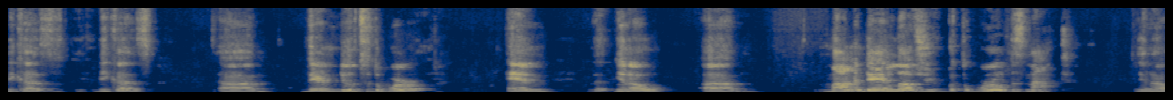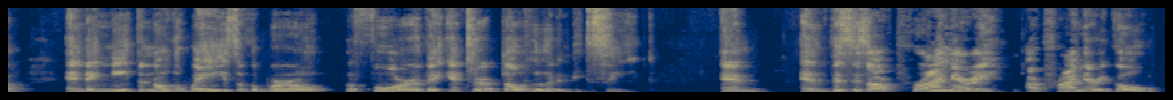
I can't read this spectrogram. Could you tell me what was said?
because because um, they're new to the world, and you know, um, mom and dad loves you, but the world does not. You know, and they need to know the ways of the world before they enter adulthood and be deceived. And and this is our primary our primary goal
